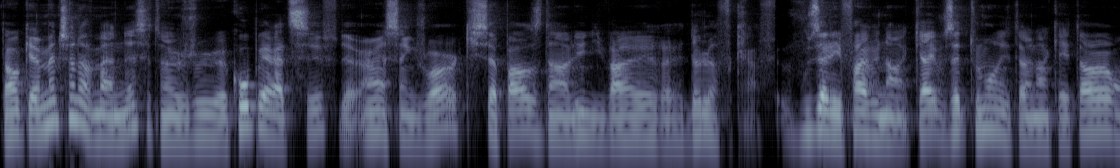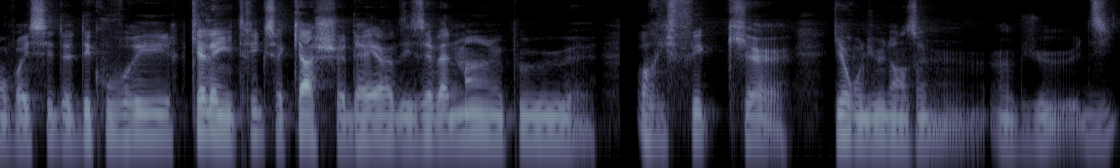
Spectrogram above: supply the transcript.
Donc, Mansion of Madness est un jeu coopératif de 1 à 5 joueurs qui se passe dans l'univers de Lovecraft. Vous allez faire une enquête, vous êtes tout le monde est un enquêteur, on va essayer de découvrir quelle intrigue se cache derrière des événements un peu horrifiques qui ont lieu dans un lieu dit.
